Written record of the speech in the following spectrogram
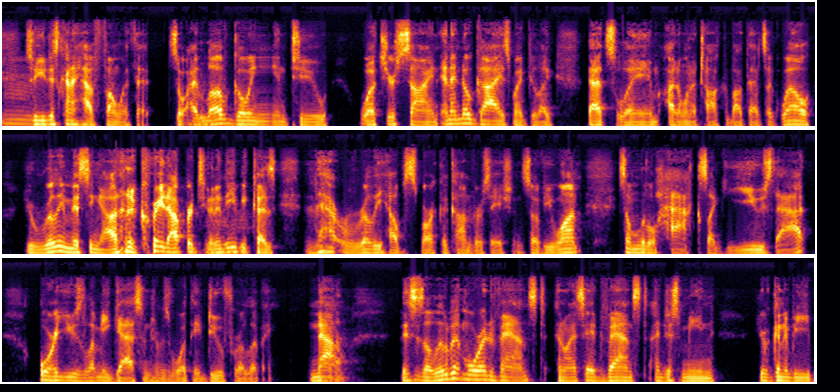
Mm. So you just kind of have fun with it. So I Mhm. love going into what's your sign. And I know guys might be like, that's lame. I don't want to talk about that. It's like, well, you're really missing out on a great opportunity Mhm. because that really helps spark a conversation. So if you want some little hacks, like use that or use let me guess in terms of what they do for a living. Now, Yeah. this is a little bit more advanced. And when I say advanced, I just mean you're going to be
